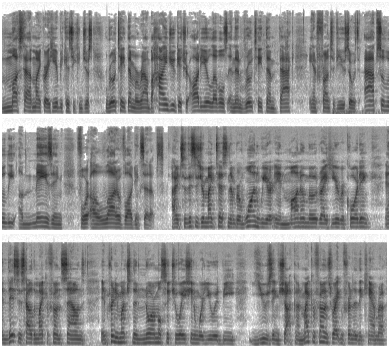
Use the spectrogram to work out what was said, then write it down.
must have mic right here because you can just rotate them around behind you, get your audio levels, and then rotate them back in front of you. So it's absolutely amazing for a lot of vlogging setups. All right, so this is your mic test number one. We are in mono mode right here recording, and this is how the microphone sounds in pretty much the normal situation where you would be using shotgun microphones right in front of the camera,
